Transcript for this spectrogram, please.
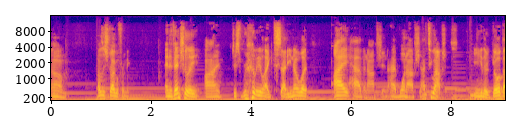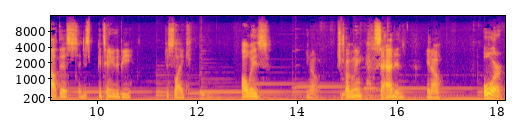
um, that was a struggle for me. And eventually I just really like decided, you know what? I have an option. I have one option. I have two options. You either go about this and just continue to be just like always, you know, struggling, sad, and, you know, or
